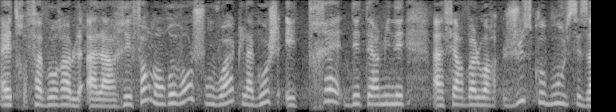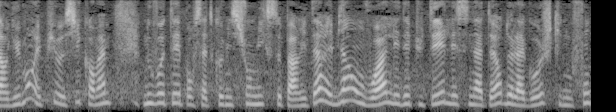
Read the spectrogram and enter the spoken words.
à être favorables à la réforme. Revanche, on voit que la gauche est très déterminée à faire valoir jusqu'au bout ses arguments. Et puis aussi, quand même, nouveauté pour cette commission mixte paritaire, eh bien, on voit les députés, les sénateurs de la gauche qui nous font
